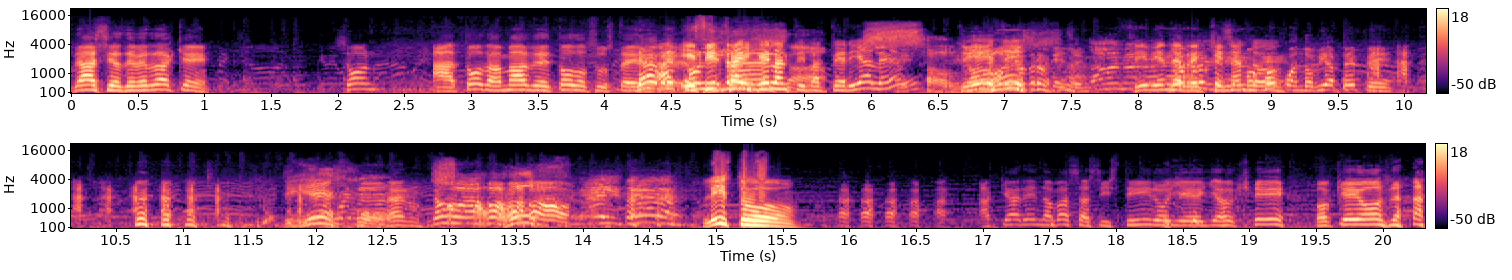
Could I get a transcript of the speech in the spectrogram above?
gracias, de verdad que son a toda madre todos ustedes. Ya, Ah, y sí trae ya. gel antibacterial, ¿eh? Sí, sí. Sí, viene rechinando. cuando vio a Pepe. ¡Viejo! ¡No! Listo. ¿A qué arena vas a asistir? Oye, ¿o qué, ¿o qué onda?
